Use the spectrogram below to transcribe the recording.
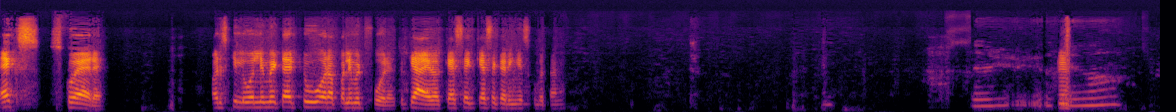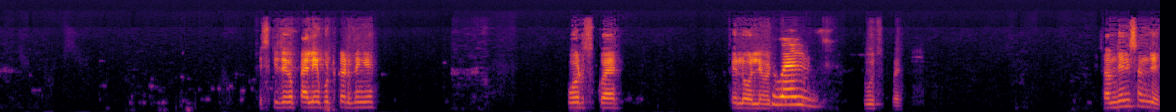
एक्स स्क्वायर है और इसकी लोअर लिमिट है टू और अपर लिमिट फोर है। तो क्या आएगा? कैसे कैसे करेंगे इसको बताना? इसकी जगह पहले पुट कर देंगे। फोर स्क्वायर फिर lower limit twelve two square समझे नहीं समझे?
